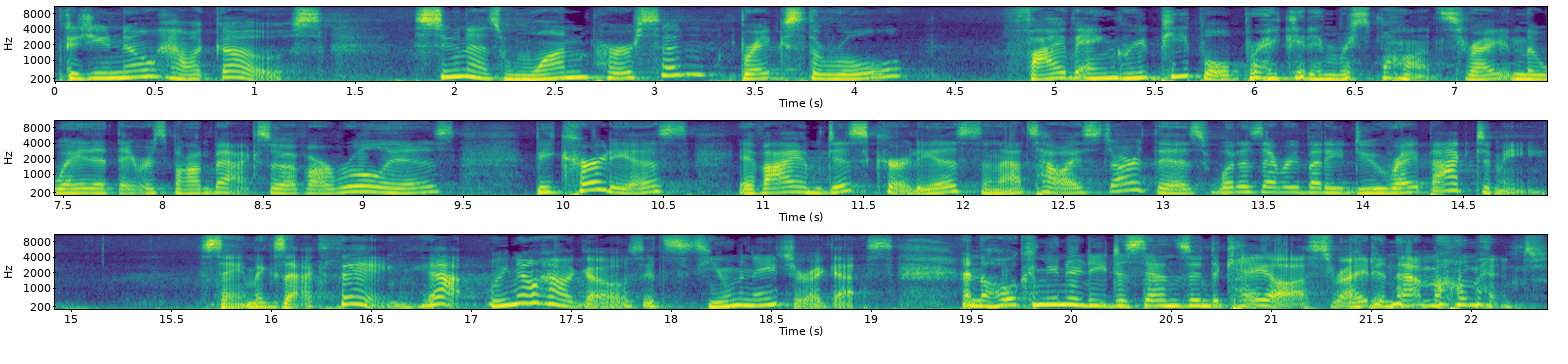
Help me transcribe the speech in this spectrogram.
Because you know how it goes. Soon as one person breaks the rule, five angry people break it in response, right, in the way that they respond back. So if our rule is be courteous, if I am discourteous, and that's how I start this, what does everybody do right back to me? Same exact thing. Yeah, we know how it goes. It's human nature, I guess. And the whole community descends into chaos, right, in that moment.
